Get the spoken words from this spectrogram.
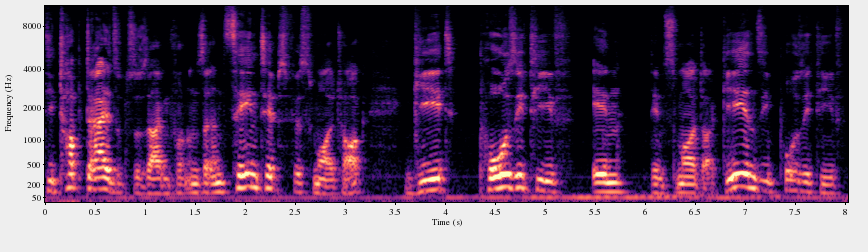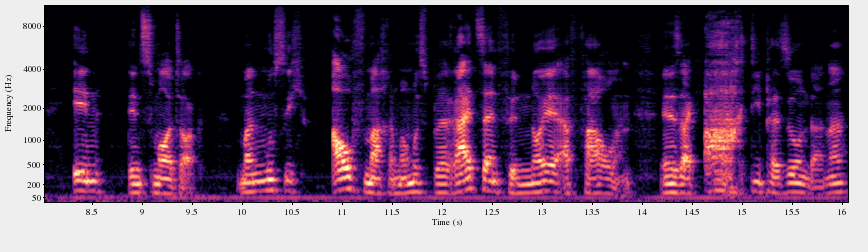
die Top 3 sozusagen von unseren 10 Tipps für Smalltalk, geht positiv in den Smalltalk. Gehen Sie positiv in den Smalltalk. Man muss sich aufmachen, man muss bereit sein für neue Erfahrungen. Wenn ihr sagt, ach, die Person da, ne?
